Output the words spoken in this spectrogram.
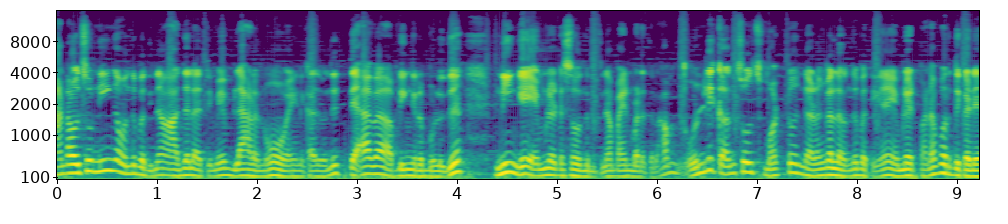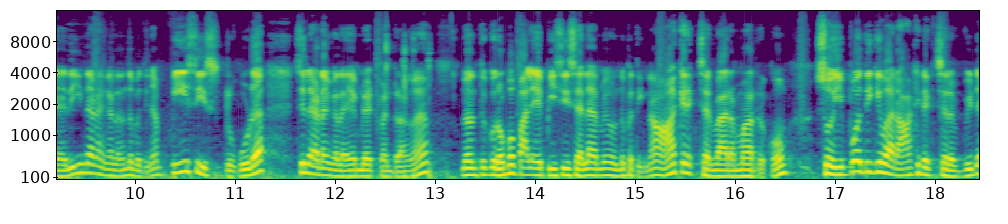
அண்ட் ஆல்சோ நீங்கள் வந்து பார்த்திங்கன்னா அது எல்லாத்தையுமே விளையாடணும். எனக்கு அது வந்து தேவை அப்படிங்கிற பொழுது நீங்கள் எம்லேட்டர்ஸை வந்து பார்த்திங்கன்னா பயன்படுத்தலாம். ஒன்லி கன்சோல்ஸ் மட்டும் இந்த இடங்களில் வந்து பார்த்திங்கன்னா எம்லேட் பண்ண போகிறது கிடையாது. இந்த இடங்களில் வந்து பார்த்திங்கன்னா பிசிஸ் கூட சில இடங்களை எம்லேட் பண்ணுறாங்க உதாரணத்துக்கு ரொம்ப பழைய பிசிஸ் எல்லாமே வந்து பார்த்திங்கன்னா ஆர்கிடெக்சர் வேறு மாதிரி இருக்கும். ஸோ இப்போதைக்கு வர ஆர்கிடெக்சரை விட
